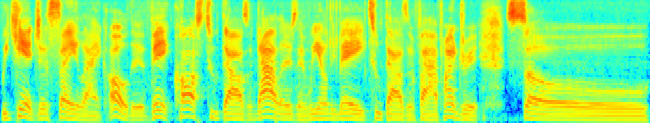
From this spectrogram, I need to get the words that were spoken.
we can't just say like, oh, the event cost two thousand dollars and we only made two thousand five hundred, so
